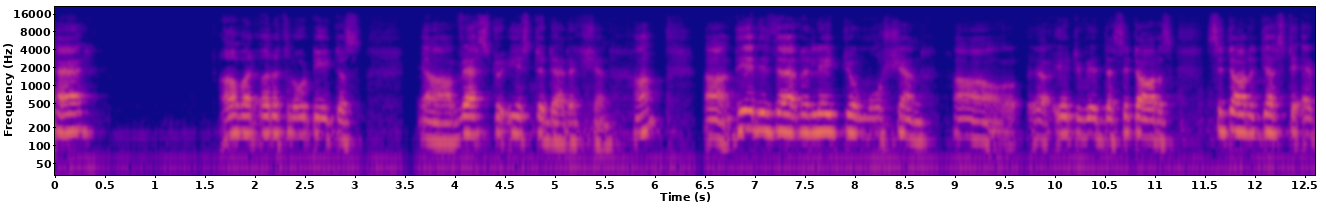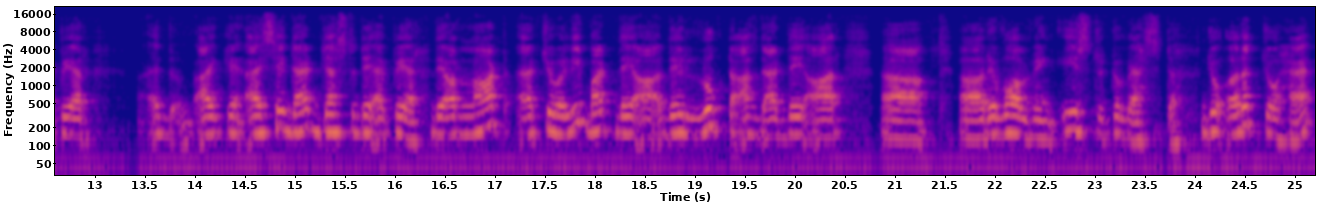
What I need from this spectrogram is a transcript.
है, our earth rotates uh, west to east direction huh uh, there is a relative motion uh, it with the stars stars just appear I can I say that just they appear they are not actually but they are they look to us that they are uh, uh, revolving east to west जो अर्थ जो है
